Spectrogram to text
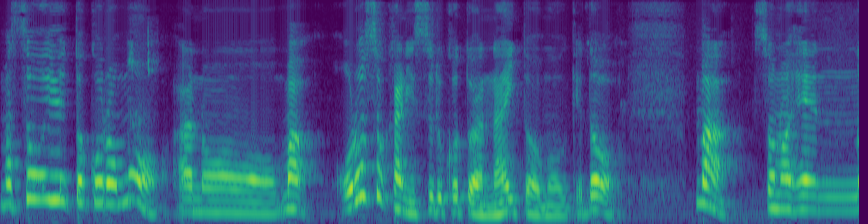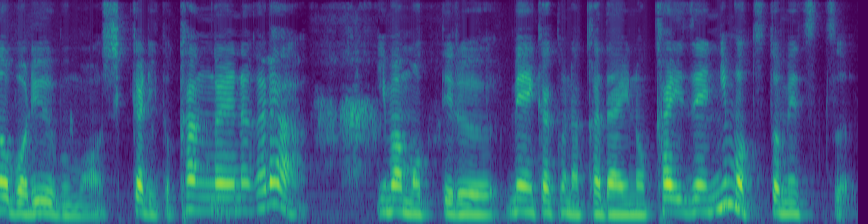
まあそういうところも、あのーまあ、おろそかにすることはないと思うけど、まあ、その辺のボリュームもしっかりと考えながら、今持ってる明確な課題の改善にも努めつつ、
